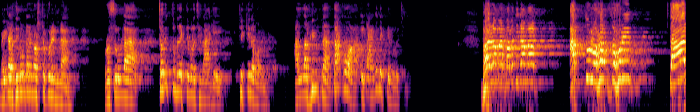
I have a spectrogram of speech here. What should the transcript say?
মেয়েটার জীবনটা নষ্ট করেন না। রসুল্লাহ চরিত্র দেখতে বলেছেন আগে। ঠিক কিনা বলেন? আল্লাহ ভীরুতা তাকোয়া এটা আগে দেখতে বলেছেন। ভাই আমার, বাবাজিরা আমার, আব্দুল ওহাব জহরি, তার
